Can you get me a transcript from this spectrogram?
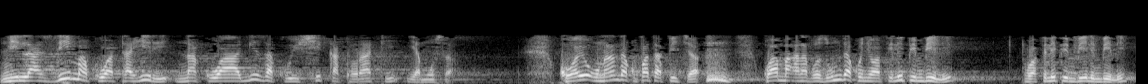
ni lazima kuwatahiri na kuwaagiza kuishika torati ya musa kwa hiyo unaanza kupata picha kwamba anavyozungumza kwenye wafilipi mbili wafilipi mbili mbili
